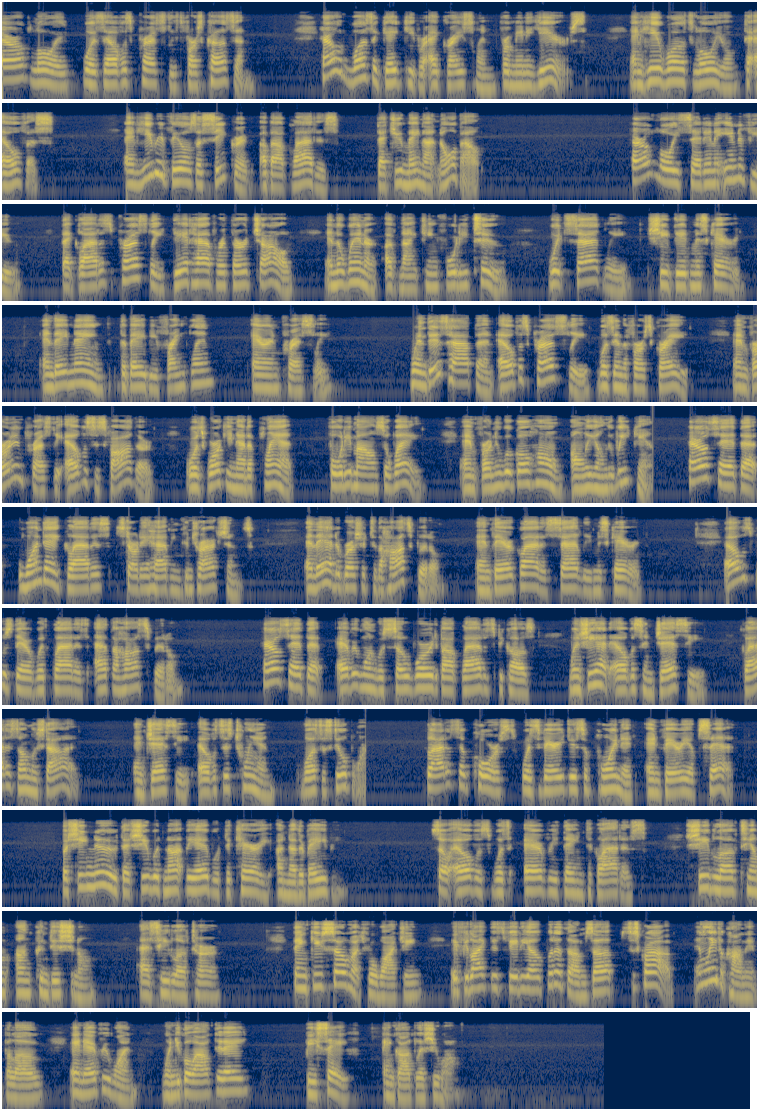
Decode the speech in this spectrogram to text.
Harold Loyd was Elvis Presley's first cousin. Harold was a gatekeeper at Graceland for many years, and he was loyal to Elvis. And he reveals a secret about Gladys that you may not know about. Harold Loyd said in an interview that Gladys Presley did have her third child in the winter of 1942, which sadly she did miscarry and they named the baby Franklin Aaron Presley. When this happened, Elvis Presley was in the first grade, and Vernon Presley, Elvis's father, was working at a plant 40 miles away, and Vernon would go home only on the weekend. Harold said that one day Gladys started having contractions, and they had to rush her to the hospital, and there Gladys sadly miscarried. Elvis was there with Gladys at the hospital. Harold said that everyone was so worried about Gladys because when she had Elvis and Jesse, Gladys almost died. And Jesse, Elvis's twin, was a stillborn. Gladys, of course, was very disappointed and very upset. But she knew that she would not be able to carry another baby. So Elvis was everything to Gladys. She loved him unconditional as he loved her. Thank you so much for watching. If you like this video, put a thumbs up, subscribe, and leave a comment below. And everyone, when you go out today, be safe and God bless you all.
